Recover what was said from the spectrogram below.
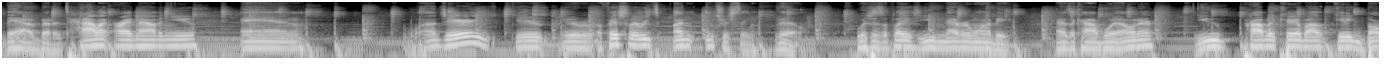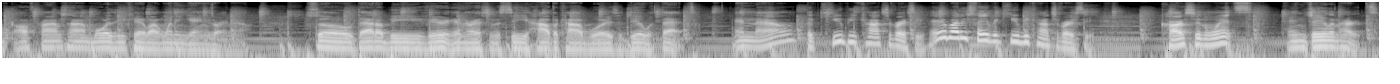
They have better talent right now than you, and well, Jerry, you're you're officially reached uninterestingville, which is a place you never want to be. As a Cowboy owner, you probably care about getting bumped off prime time more than you care about winning games right now. So that'll be very interesting to see how the Cowboys deal with that. And now the QB controversy. Everybody's favorite QB controversy. Carson Wentz and Jalen Hurts.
